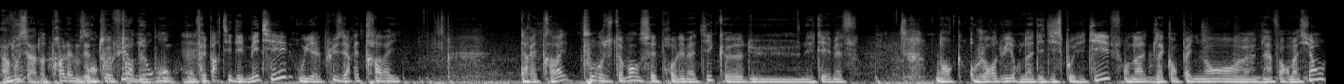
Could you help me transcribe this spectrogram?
Alors vous c'est un autre problème. Vous êtes en tout le coiffure, temps nous, debout. on, on fait partie des métiers où il y a le plus d'arrêts de travail. D'arrêts de travail pour justement cette problématique euh, du, des TMS. Donc aujourd'hui, on a des dispositifs, on a de l'accompagnement, euh, de l'information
